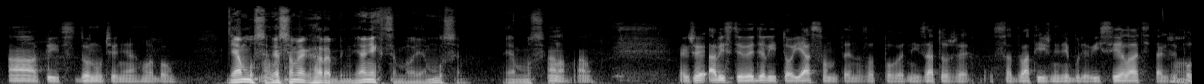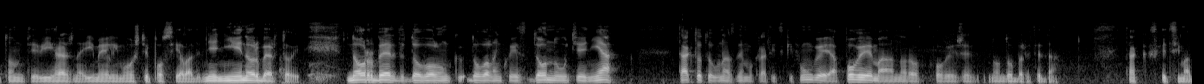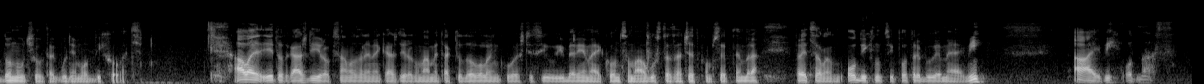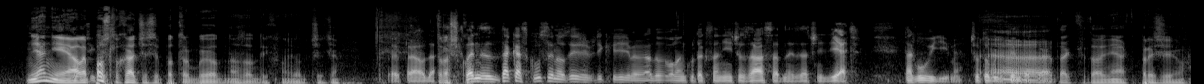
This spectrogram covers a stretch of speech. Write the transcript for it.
A ty z donútenia, lebo... Ja musím, no. ja som jak harabin. Ja nechcem, ale ja musím. Ja musím. Áno, áno. Takže aby ste vedeli to, ja som ten zodpovedný za to, že sa dva týždne nebude vysielať, takže no. potom tie výhražné e-maily môžete posielať. Nie, nie Norbertovi. Norbert dovolenku, dovolenku je z donútenia. Takto to u nás demokraticky funguje. Ja poviem a Noro povie, že no dobre teda. Tak keď si ma donúčil, tak budem oddychovať. Ale je to každý rok, samozrejme, každý rok máme takto dovolenku, ešte si ju vyberieme aj koncom augusta, začiatkom septembra. Predsa len oddychnúť si potrebujeme aj my a aj vy od nás. Ja nie, ale poslucháči si potrebujú od nás oddychnúť určite. To je pravda. Trošku. Len e, taká skúsenosť je, že vždy, keď ideme na dovolenku, tak sa niečo zásadné začne diať. Tak uvidíme, čo to bude tentokrát. tak to nejak prežijú.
